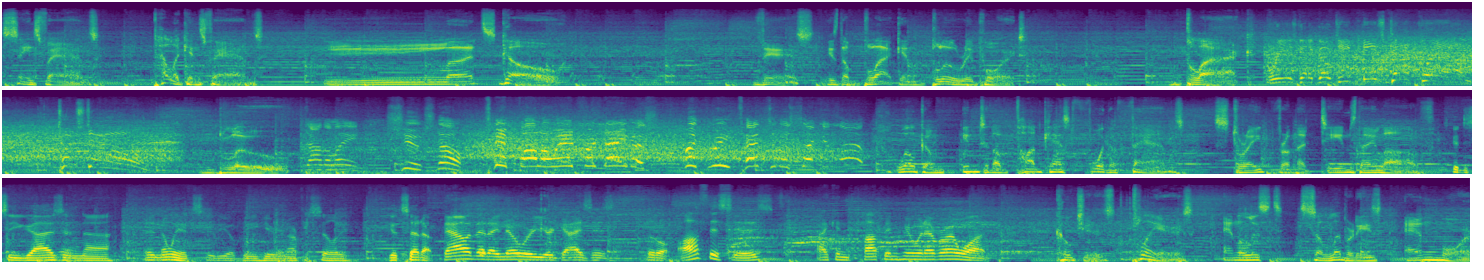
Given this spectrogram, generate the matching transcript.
Saints fans, Pelicans fans, let's go. This is the Black and Blue Report. Black. Brees going to go deep. He's got ground. Touchdown. Blue. Down the lane. Shoots. No. Tip follow in for Davis with three tenths of a second left. Welcome into the podcast for the fans, straight from the teams they love. It's good to see you guys, and uh, I didn't know we had Studio B here in our facility. Good setup. Now that I know where your guys' little office is, I can pop in here whenever I want. Coaches, players, analysts, celebrities, and more.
